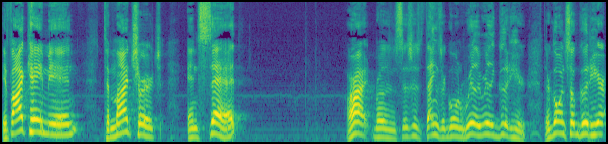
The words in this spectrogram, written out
if I came in to my church and said, all right, brothers and sisters, things are going really, really good here. They're going so good here,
